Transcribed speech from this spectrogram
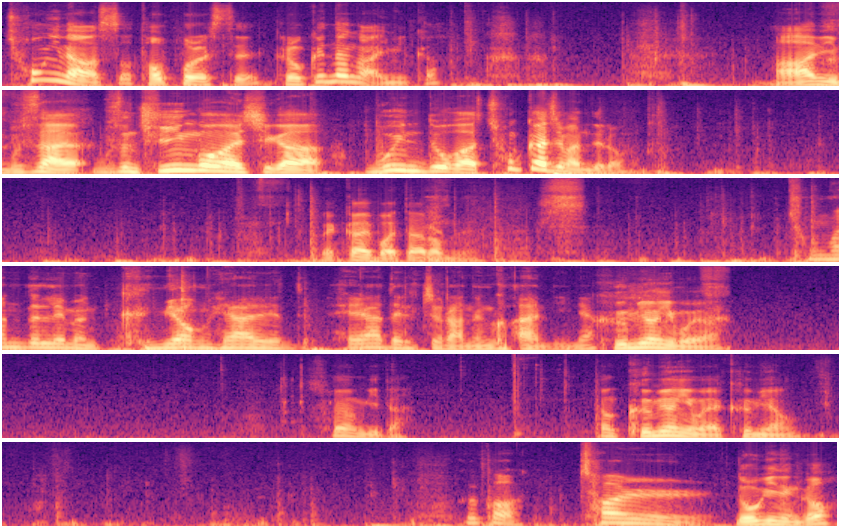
총이 나왔어? The Forest? 그럼 끝난 거 아닙니까? 아니 무슨 아, 무슨 주인공 아저씨가 무인도가 총까지 만들어? 맥가이버가 따로 없네. 총 만들려면 금형 해야 해야 될 줄 아는 거 아니냐? 금형이 뭐야? 소형기다. 형 금형이 뭐야? 금형 그거 철 녹이는 거?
